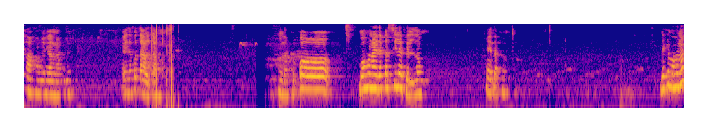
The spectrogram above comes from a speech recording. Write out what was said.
খাওয়া হবে রান্না করে। এই দেখো তালটা। দেখো ও মোহনায় দেখা সিলে ফেলল। হ্যাঁ দেখো। দেখি মোহনা।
